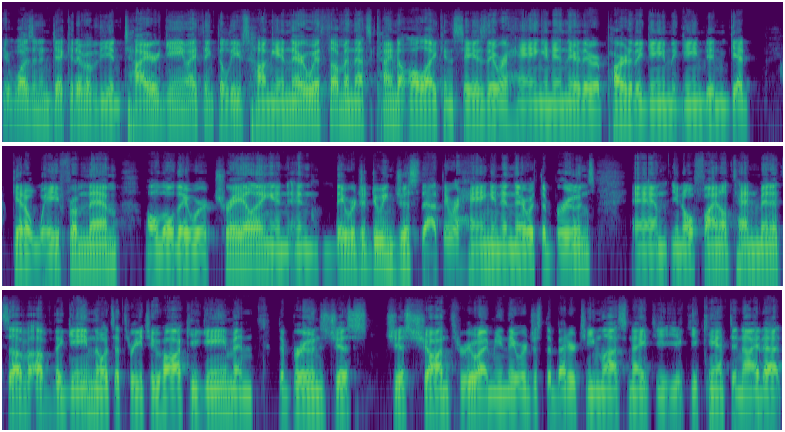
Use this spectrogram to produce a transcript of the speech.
it wasn't indicative of the entire game. I think the Leafs hung in there with them, and that's kind of all I can say is they were hanging in there. They were part of the game. The game didn't get get away from them, although they were trailing and and they were just doing just that. They were hanging in there with the Bruins. And you know, final ten minutes of of the game, though it's a three two hockey game, and the Bruins just just shone through. I mean, they were just the better team last night. You, you, you can't deny that.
